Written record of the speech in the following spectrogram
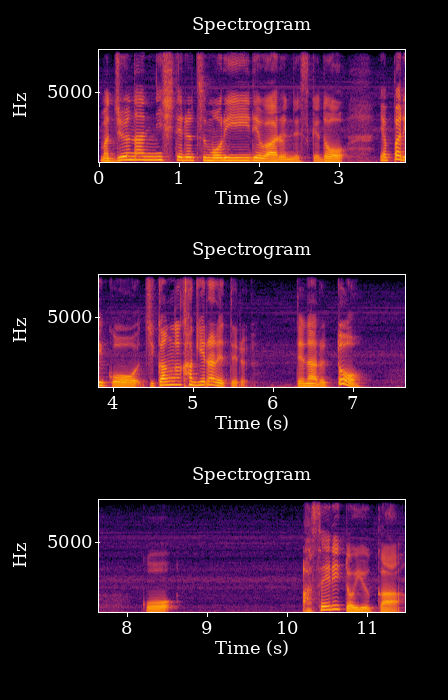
まあ柔軟にしてるつもりではあるんですけど、やっぱりこう時間が限られてるってなると、こう、焦りというか、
